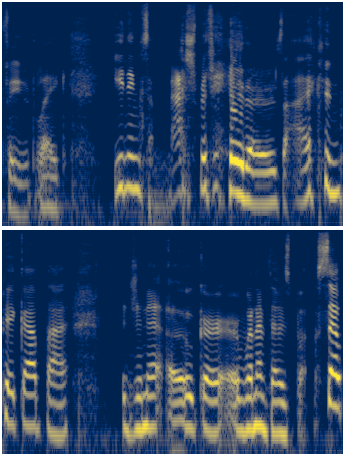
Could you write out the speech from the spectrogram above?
food, like eating some mashed potatoes, I can pick up a Janette Oke or, or, one of those books. So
